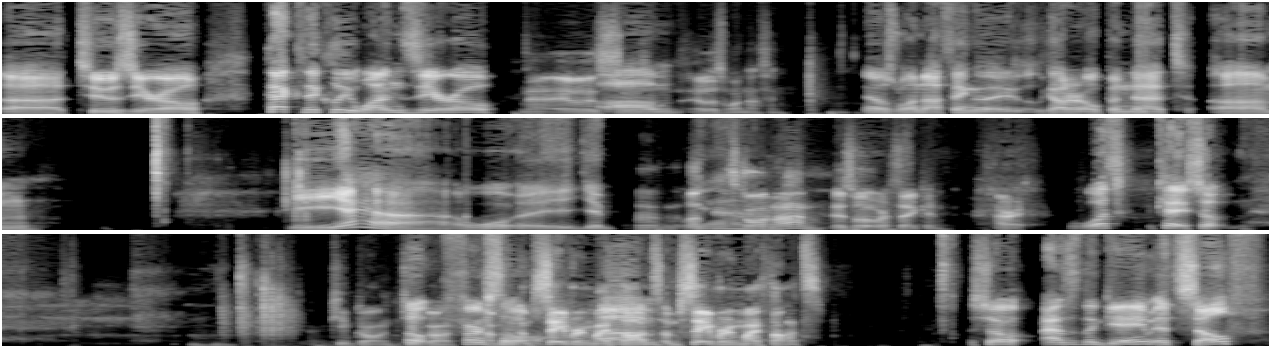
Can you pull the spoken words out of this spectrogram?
uh, 2-0, technically 1-0. No, it was Um, it was one nothing. It was one nothing. They got an open net. Um, yeah. wha- you- What's yeah. going on? Is what we're thinking. All right, What's okay? So keep going. Keep So, going. first I'm, of I'm savoring my thoughts. um, I'm savoring my thoughts. so as the game itself,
